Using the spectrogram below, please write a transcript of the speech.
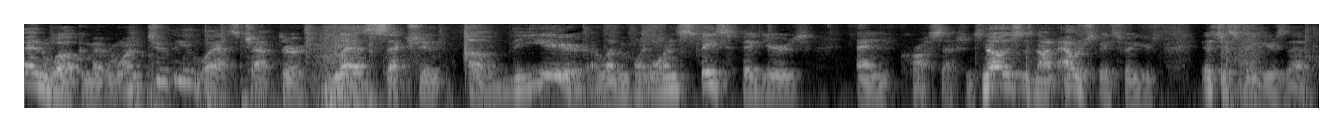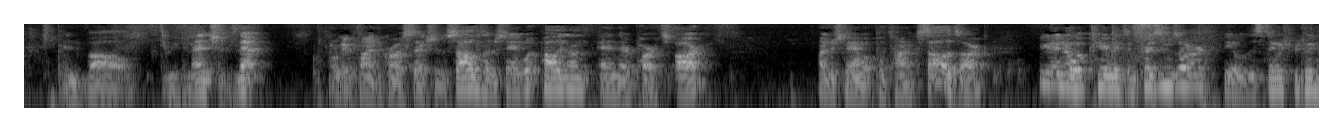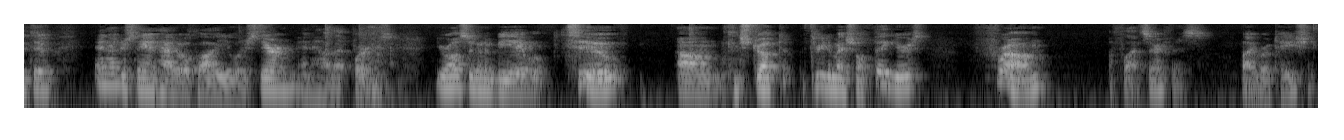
And welcome everyone to the last chapter, last section of the year, 11.1 space figures and cross sections. No, this is not outer space figures. It's just figures that involve three dimensions. Now, we're going to find the cross sections of solids, understand what polygons and their parts are, understand what platonic solids are. You're going to know what pyramids and prisms are, be able to distinguish between the two, and understand how to apply Euler's theorem and how that works. You're also going to be able to um, construct three-dimensional figures from a flat surface by rotation.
